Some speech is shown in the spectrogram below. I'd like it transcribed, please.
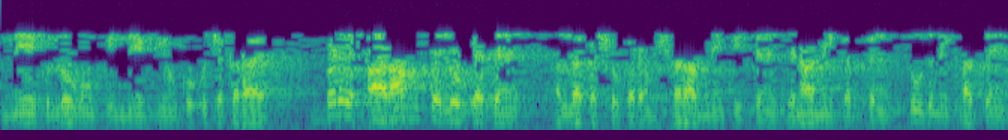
نیک لوگوں کی نیکیوں کو اچک رہا ہے۔ بڑے آرام سے لوگ کہتے ہیں، اللہ کا شکر ہے، ہم شراب نہیں پیتے ہیں جنا نہیں کرتے ہیں، سود نہیں کھاتے ہیں،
